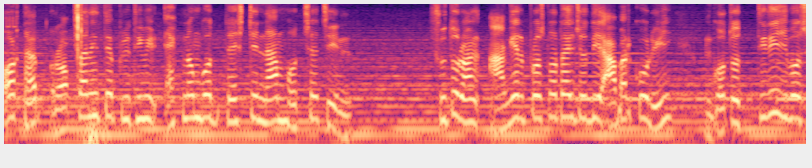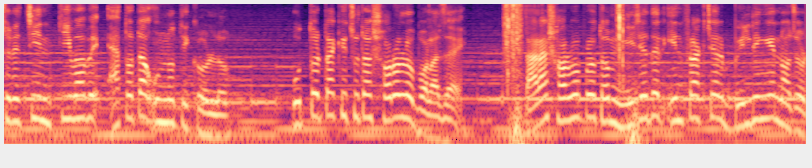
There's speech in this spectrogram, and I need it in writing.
অর্থাৎ রপ্তানিতে পৃথিবীর এক নম্বর দেশটির নাম হচ্ছে চীন। সুতরাং আগের প্রশ্নটাই যদি আবার করি, গত তিরিশ বছরে চীন কীভাবে এতটা উন্নতি করল? উত্তরটা কিছুটা সরলও বলা যায়। তারা সর্বপ্রথম নিজেদের ইনফ্রাস্ট্রাকচার বিল্ডিংয়ে নজর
